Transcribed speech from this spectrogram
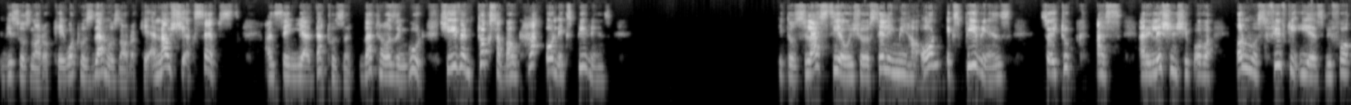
this was not okay. What was done was not okay. And now she accepts and saying yeah that wasn't that wasn't good. She even talks about her own experience. It was last year when she was telling me her own experience. So it took us a relationship over almost 50 years before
